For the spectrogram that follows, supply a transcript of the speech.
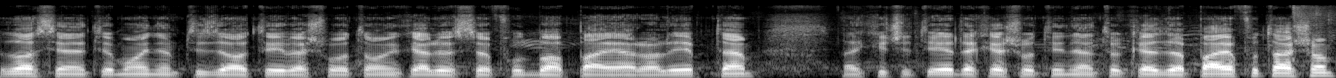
Ez azt jelenti, hogy majdnem 16 éves voltam, amikor először futballpályára léptem. Egy kicsit érdekes volt innentől kezdve a pályafutásom.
